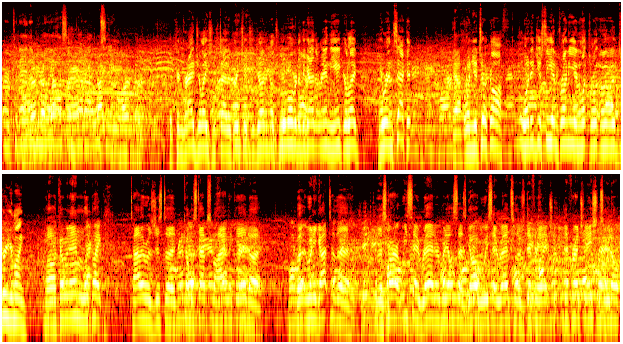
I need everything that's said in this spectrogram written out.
or today. That'd be really awesome, but uh, we'll see. But congratulations, Tyler. Appreciate you joining Let's Move over to the guy that ran the anchor leg. You were in second yeah. when you took off. What did you see in front of you and what thro- uh, through your mind? Well, coming in, looked like Tyler was just a couple steps behind the kid. Uh, but when he got to the the start, we say red. Everybody else says go, but we say red, so there's differenti- differentiation, so we don't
